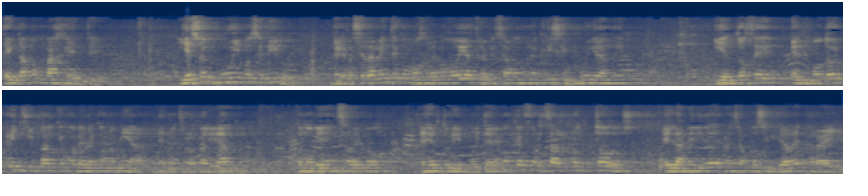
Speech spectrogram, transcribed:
tengamos más gente. Y eso es muy positivo. Desgraciadamente, como sabemos hoy, atravesamos una crisis muy grande y entonces el motor principal que mueve la economía de nuestra localidad, como bien sabemos, es el turismo. Y tenemos que esforzarnos todos en la medida de nuestras posibilidades para ello.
